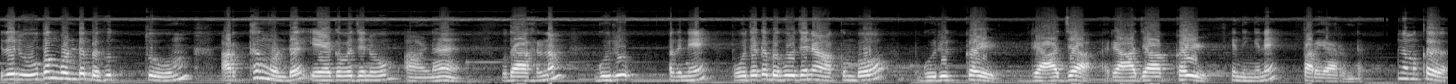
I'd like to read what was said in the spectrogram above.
ഇത് രൂപം കൊണ്ട് ബഹുത്വവും അർത്ഥം കൊണ്ട് ഏകവചനവും ആണ്. ഉദാഹരണം ഗുരു. അതിനെ പൂജക ബഹുവചനം ആക്കുമ്പോ ഗുരുക്കൾ. രാജ രാജാക്കൾ എന്നിങ്ങനെ പറയാറുണ്ട്. നമുക്ക്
